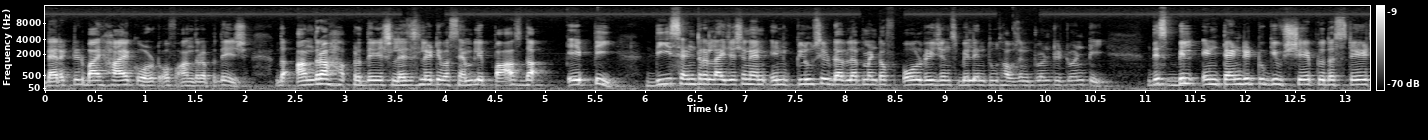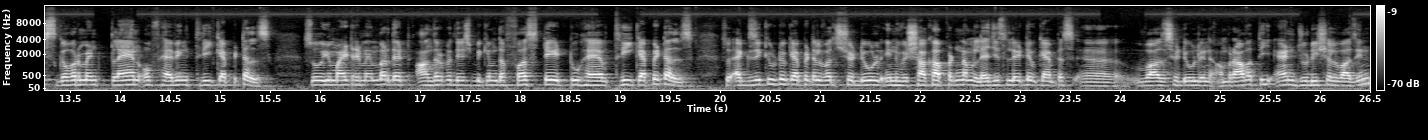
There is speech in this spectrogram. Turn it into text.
directed by High Court of Andhra Pradesh. The Andhra Pradesh Legislative Assembly passed the AP Decentralization and Inclusive Development of All Regions Bill in 2020. This bill intended to give shape to the state's government plan of having three capitals. So you might remember that Andhra Pradesh became the first state to have three capitals. So executive capital was scheduled in Vishakhapatnam, legislative campus uh, was scheduled in Amravati, and judicial was in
